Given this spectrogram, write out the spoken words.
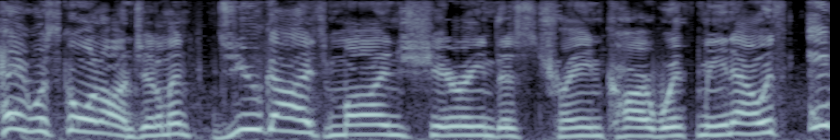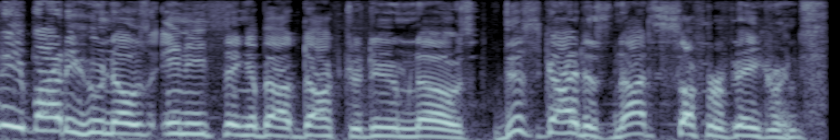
hey, what's going on, gentlemen? Do you guys mind sharing this train car with me? Now, is anybody who knows anything about Doctor Doom knows this guy does not suffer vagrants.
